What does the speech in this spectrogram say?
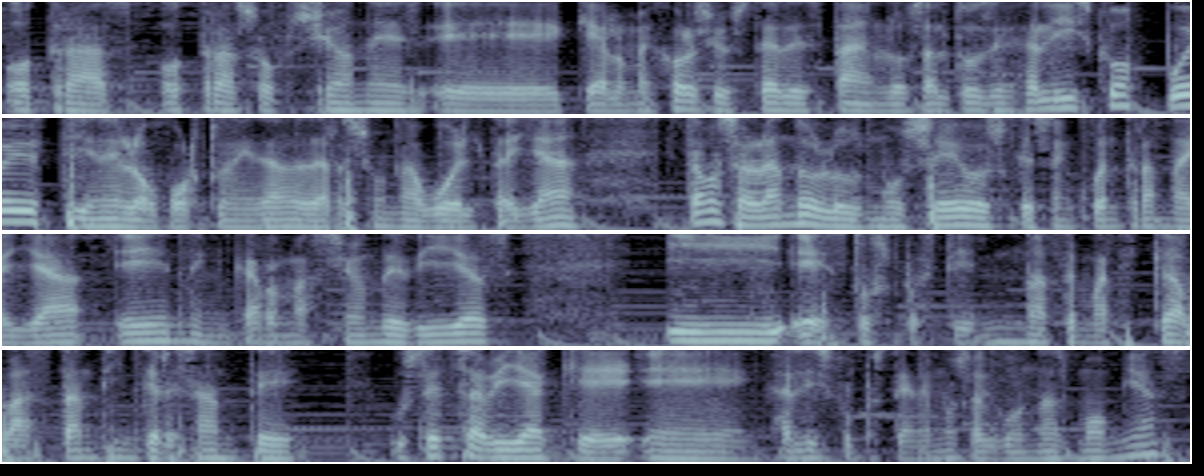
otras otras opciones eh, que a lo mejor si usted está en los altos de Jalisco pues tiene la oportunidad de darse una vuelta ya estamos hablando de los museos que se encuentran allá en Encarnación de Díaz y estos pues tienen una temática bastante interesante. ¿Usted sabía que en Jalisco pues tenemos algunas momias?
